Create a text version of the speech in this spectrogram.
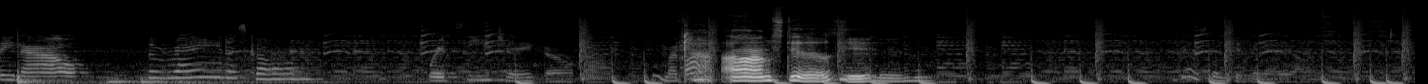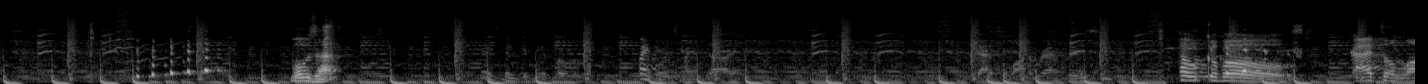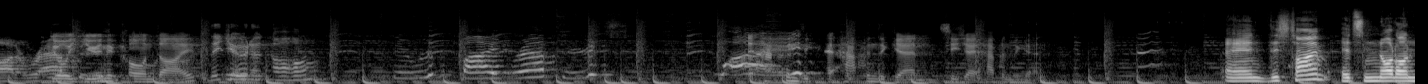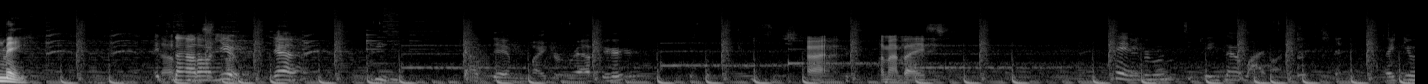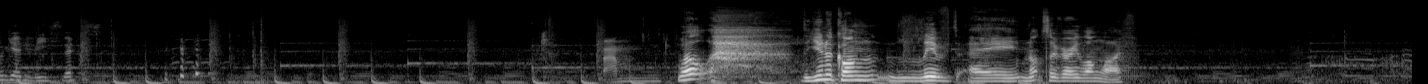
now. The rain is gone. Where'd CJ go? Ooh, my body. I'm still here. You guys didn't give me a. Um... What was that? you guys didn't give me a Pokemon. My horse might die. That's a lot of raptors. Pokeballs! That's a lot of raptors. Your unicorn died. The unicorn! There were five raptors. It Why? happened. It happened again. CJ, it happened again. And this time, it's not on me. It's No, not it's on you. Yeah. Goddamn micro raptor. Piece of shit. Alright, I'm at base. Hey everyone, CJ's now live on Twitch. Thank you again, V6. Well, the unicorn lived a not so very long life.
